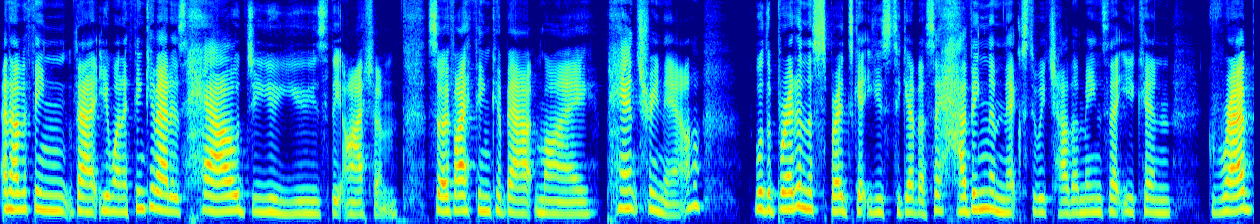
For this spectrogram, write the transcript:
Another thing that you want to think about is how do you use the item? So if I think about my pantry now, well, the bread and the spreads get used together. So having them next to each other means that you can grab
